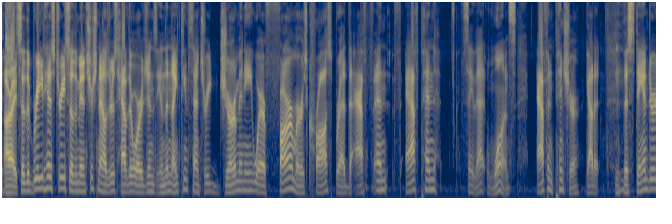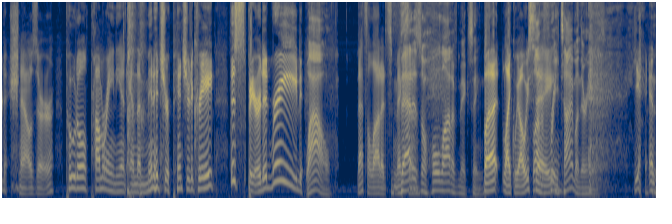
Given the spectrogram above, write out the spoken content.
All right, so the breed history. So the miniature schnauzers have their origins in the 19th century Germany, where farmers crossbred the Affen, Afpen, say that once, Affenpinscher, got it, mm-hmm. the standard Schnauzer, Poodle, Pomeranian, and the miniature Pinscher to create the spirited breed. Wow, That's a lot of mixing. that is a whole lot of mixing. But like we always a lot say, of free time on their hands. Yeah, and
